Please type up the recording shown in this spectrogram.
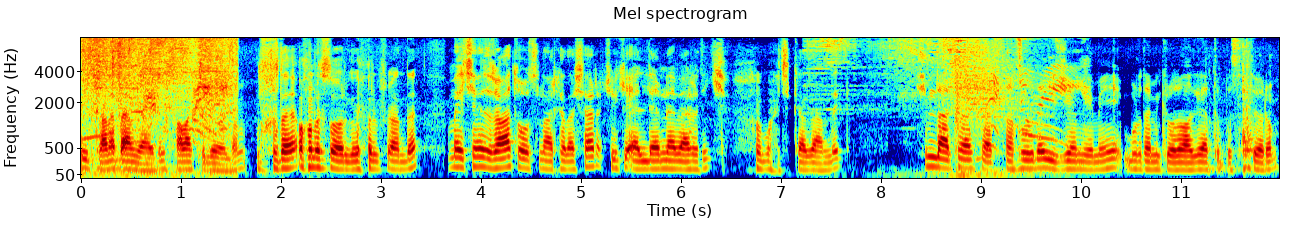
ilk kanı ben verdim. Salak gibi oldum. Burada onu sorguluyorum şu anda. Ama içiniz rahat olsun arkadaşlar. Çünkü ellerine verdik. Maçı kazandık. Şimdi arkadaşlar sahurda yiyeceğim yemeği burada mikrodalgaya atıp ısıtıyorum.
